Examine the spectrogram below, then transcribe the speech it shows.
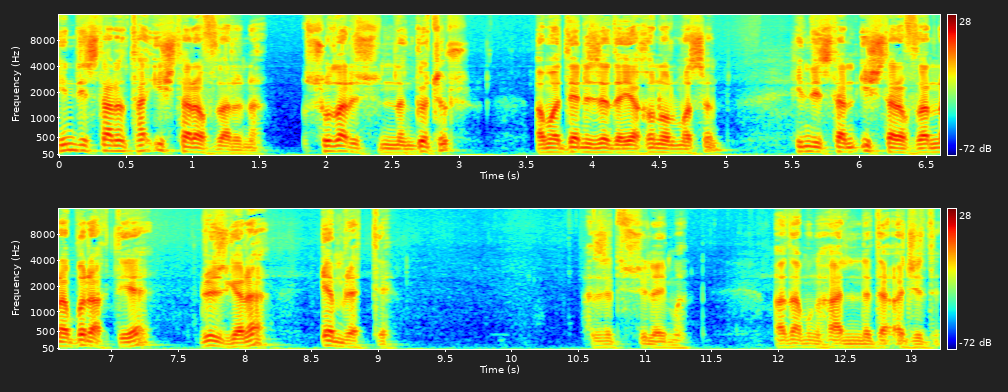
Hindistan'ın ta iç taraflarına sular üstünden götür ama denize de yakın olmasın. Hindistan'ın iç taraflarına bırak diye rüzgara emretti. Hazreti Süleyman adamın haline de acıdı.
